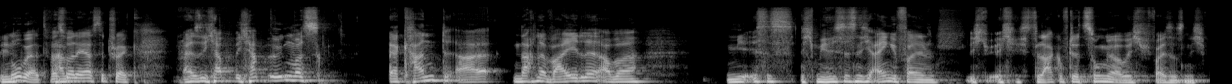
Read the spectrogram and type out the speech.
Den Robert, was hab- war der erste Track? Also ich habe ich hab irgendwas erkannt äh, nach einer Weile, aber mir ist es, ich, mir ist es nicht eingefallen. Ich, ich, es lag auf der Zunge, aber ich weiß es nicht.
